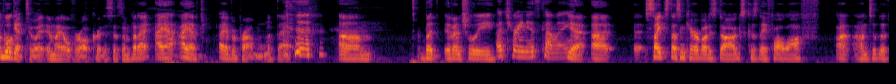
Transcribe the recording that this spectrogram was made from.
we'll get to it in my overall criticism. But I, I, I have, I have a problem with that. Um, but eventually, a train is coming. yeah, uh, Sykes doesn't care about his dogs because they fall off uh, onto the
